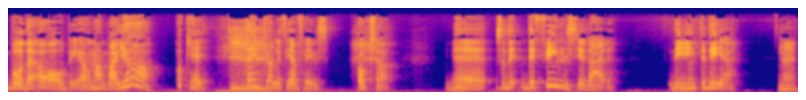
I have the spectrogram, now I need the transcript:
Både A och B och man bara, ja, okej, okay. den kvaliteten finns också. Yeah. Eh, så det, det, finns ju där. Det är ju mm. inte det. Nej.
